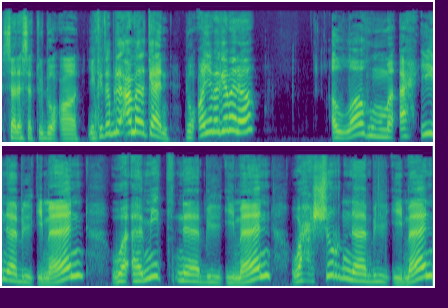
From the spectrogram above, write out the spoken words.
salah satu doa yang kita boleh amalkan. Doanya bagaimana? Allahumma ahyina bil iman wa amitna bil iman wa hsyurna bil iman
